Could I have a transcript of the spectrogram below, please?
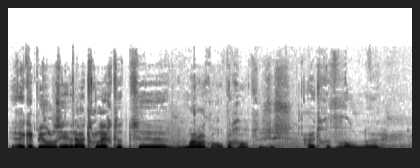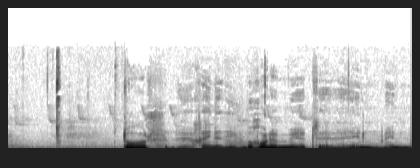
Ja, ik heb je al eens eerder uitgelegd dat uh, mannelijke oppergod dus uitgevonden door degene die begonnen met uh, in, in,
